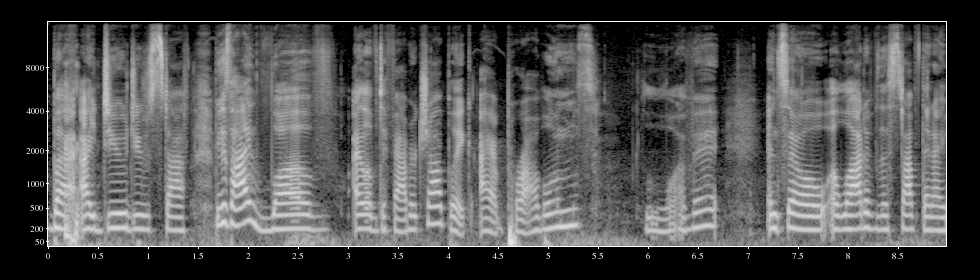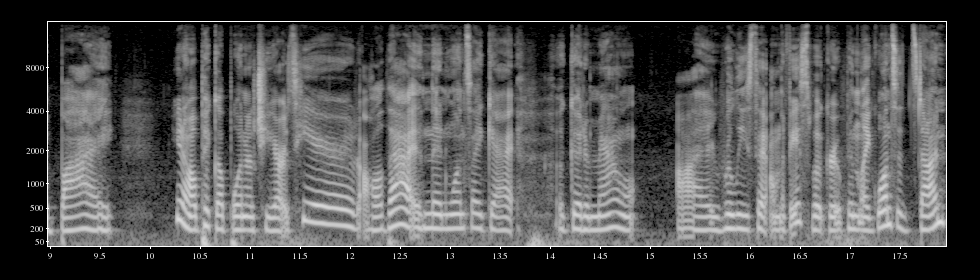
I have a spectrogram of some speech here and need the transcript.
But I do do stuff because I love I love to fabric shop. Like I have problems, love it. And so a lot of the stuff that I buy, you know, I'll pick up one or two yards here and all that. And then once I get a good amount, I release it on the Facebook group. And like once it's done,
